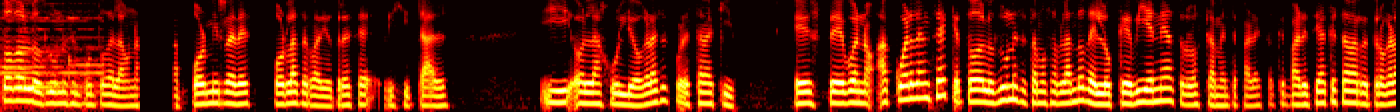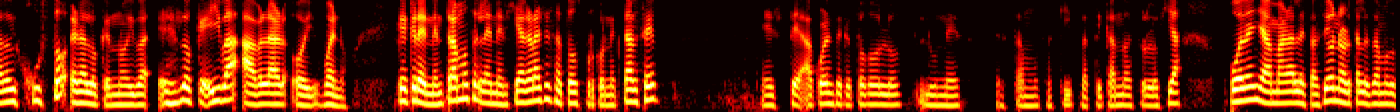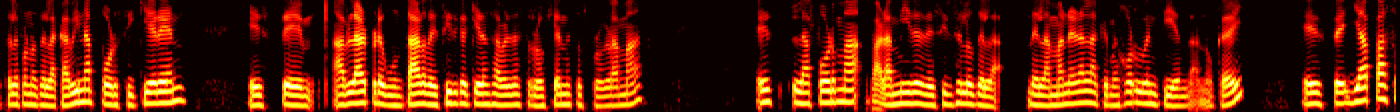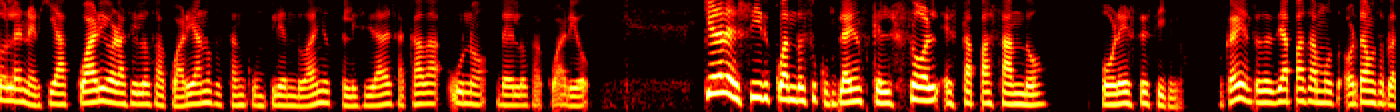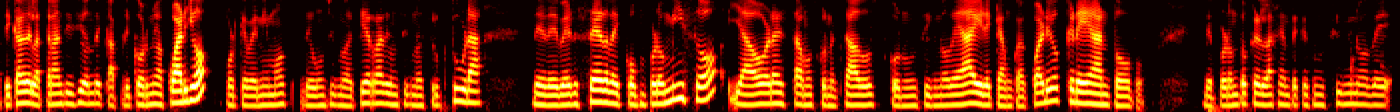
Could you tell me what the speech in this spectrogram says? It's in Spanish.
todos los lunes en punto de la una por mis redes, por las de Radio 13 Digital. Y hola Julio, gracias por estar aquí. Este, bueno, acuérdense que todos los lunes estamos hablando de lo que viene astrológicamente para estas, que parecía que estaba retrogrado y justo era lo que no iba, es lo que iba a hablar hoy. Bueno, ¿qué creen? Entramos en la energía. Gracias a todos por conectarse. Este, acuérdense que todos los lunes estamos aquí platicando astrología. Pueden llamar a la estación, ahorita les damos los teléfonos de la cabina por si quieren este hablar, preguntar, decir que quieren saber de astrología en estos programas es la forma para mí de decírselos de la, de la manera en la que mejor lo entiendan, ¿ok? Este, ya pasó la energía acuario, ahora sí los acuarianos están cumpliendo años. Felicidades a cada uno de los acuario. Quiere decir cuando es su cumpleaños que el sol está pasando por ese signo. ¿Ok? Entonces ya pasamos, ahorita vamos a platicar de la transición de Capricornio Acuario, porque venimos de un signo de tierra, de un signo de estructura, de deber ser, de compromiso, y ahora estamos conectados con un signo de aire, que aunque Acuario crean todos, de pronto cree la gente que es un signo de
